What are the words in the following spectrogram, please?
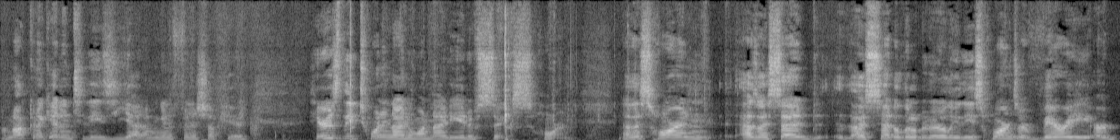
I'm not going to get into these yet. I'm going to finish up here. Here's the 29-198-06 horn. Now this horn, as I said, I said a little bit earlier, these horns are very, are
